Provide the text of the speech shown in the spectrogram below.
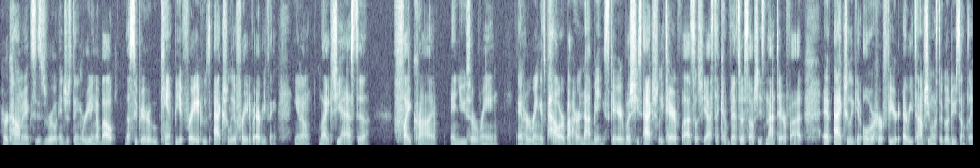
her comics is real interesting reading about a superhero who can't be afraid who's actually afraid of everything you know? Like she has to fight crime and use her ring and her ring is powered by her not being scared but she's actually terrified so she has to convince herself she's not terrified and actually get over her fear every time she wants to go do something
